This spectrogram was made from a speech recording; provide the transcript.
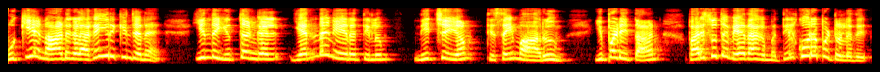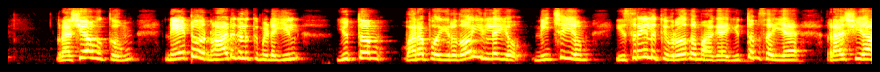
முக்கிய நாடுகளாக இருக்கின்றன. இந்த யுத்தங்கள் எந்த நேரத்திலும் நிச்சயம் திசை மாறும் இப்படித்தான் பரிசுத்த வேதாகமத்தில் கூறப்பட்டுள்ளது. ரஷ்யாவுக்கும் நேட்டோ நாடுகளுக்கும் இடையில் யுத்தம் வரப்போகிறதோ இல்லையோ நிச்சயம் இஸ்ரேலுக்கு விரோதமாக யுத்தம் செய்ய ரஷ்யா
